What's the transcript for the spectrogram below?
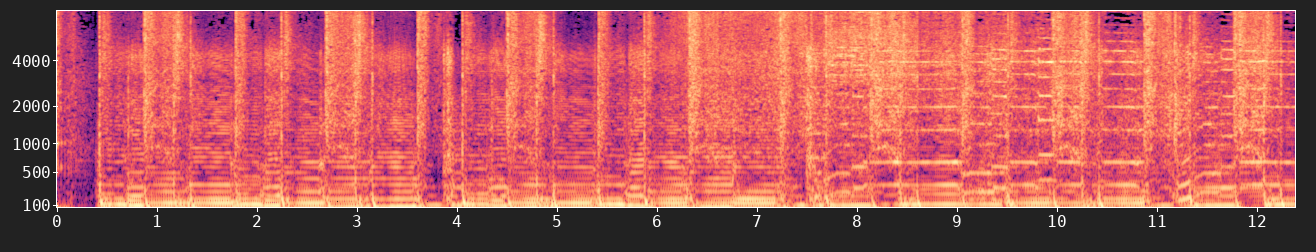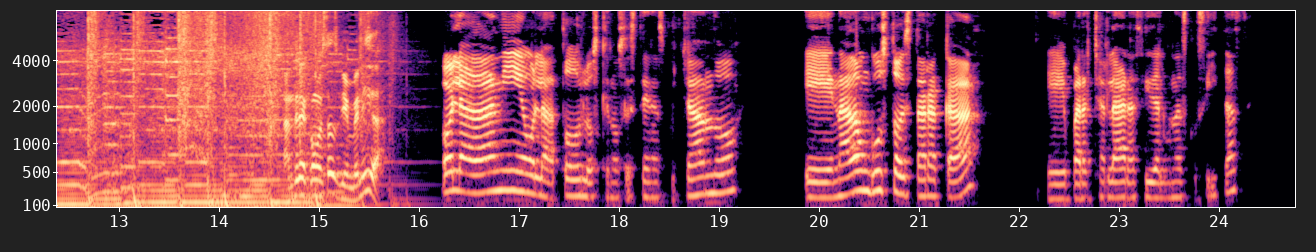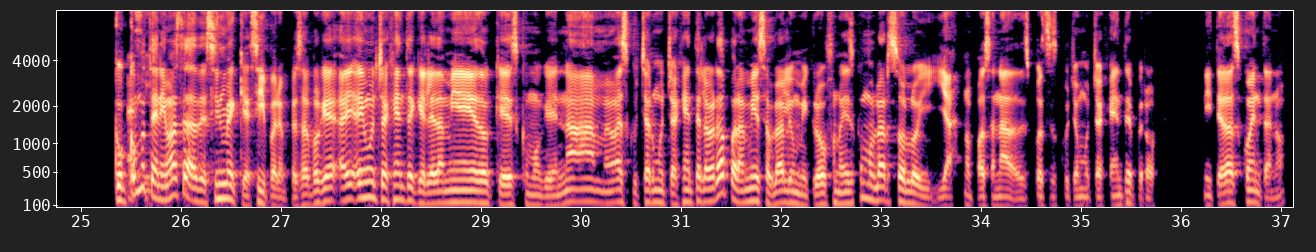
Andrea, ¿cómo estás? Bienvenida. Hola Dani, hola a todos los que nos estén escuchando. Eh, nada, un gusto estar acá eh, para charlar así de algunas cositas. ¿Cómo Así. te animaste a decirme que sí para empezar? Porque hay, hay mucha gente que le da miedo, que es como que, no, me va a escuchar mucha gente. La verdad para mí es hablarle un micrófono y es como hablar solo y ya, no pasa nada. Después te escucha mucha gente, pero ni te das cuenta, ¿no?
